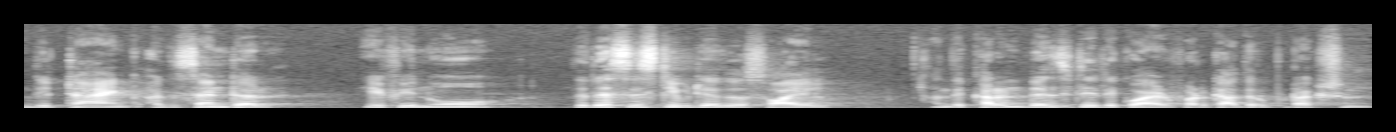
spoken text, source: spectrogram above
the tank at the center if you know the resistivity of the soil and the current density required for cathode production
